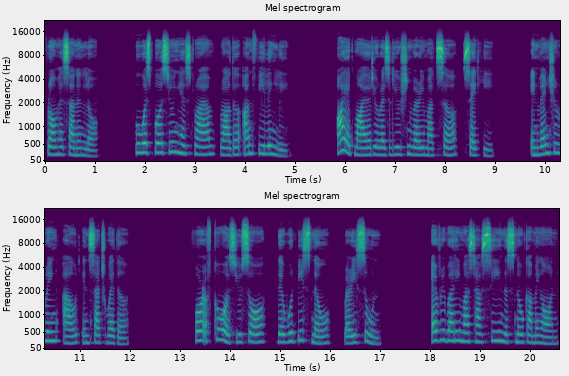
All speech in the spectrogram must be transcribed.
from his son in law, who was pursuing his triumph rather unfeelingly. I admired your resolution very much, sir, said he, in venturing out in such weather. For of course you saw there would be snow very soon. Everybody must have seen the snow coming on.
